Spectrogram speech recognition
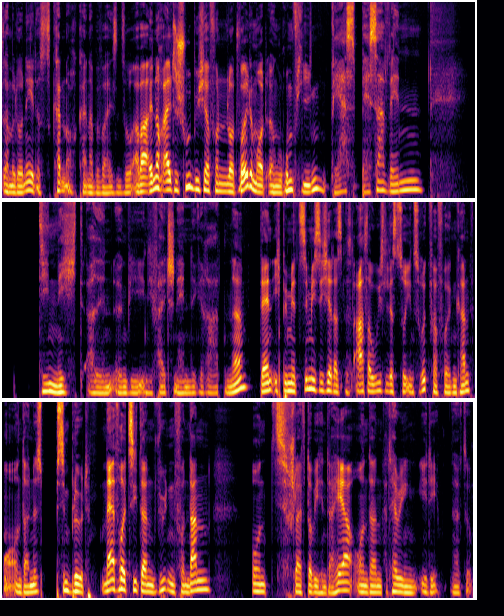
Dumbledore, nee, das kann auch keiner beweisen. So. Aber wenn noch alte Schulbücher von Lord Voldemort irgendwo rumfliegen, wäre es besser, wenn die nicht also in, irgendwie in die falschen Hände geraten, ne? Denn ich bin mir ziemlich sicher, dass, Arthur Weasley das zu ihnen zurückverfolgen kann. Oh, und dann ist ein bisschen blöd. Malfoy zieht dann wütend von dann und schleift Dobby hinterher und dann hat Harry eine Idee. Er sagt so,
